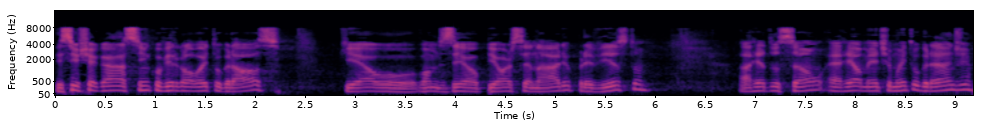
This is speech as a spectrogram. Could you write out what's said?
E se chegar a 5,8 graus, que é o, vamos dizer, o pior cenário previsto, a redução é realmente muito grande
